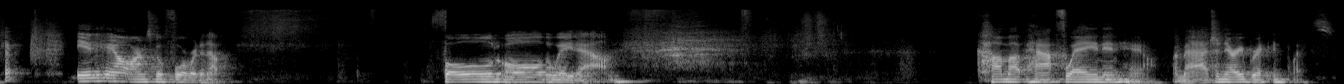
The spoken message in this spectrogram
Okay? Inhale, arms go forward and up. Fold all the way down. Come up halfway and inhale. Imaginary brick in place.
